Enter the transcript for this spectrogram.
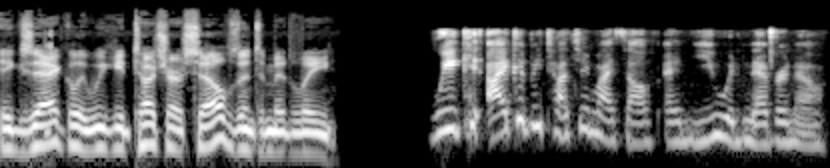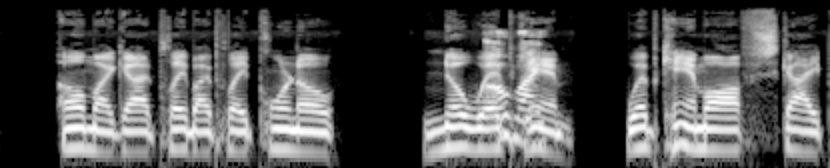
Exactly. We could touch ourselves intimately. We could, I could be touching myself, and you would never know. Oh my god, play by play porno, no Oh webcam. Webcam off, Skype.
